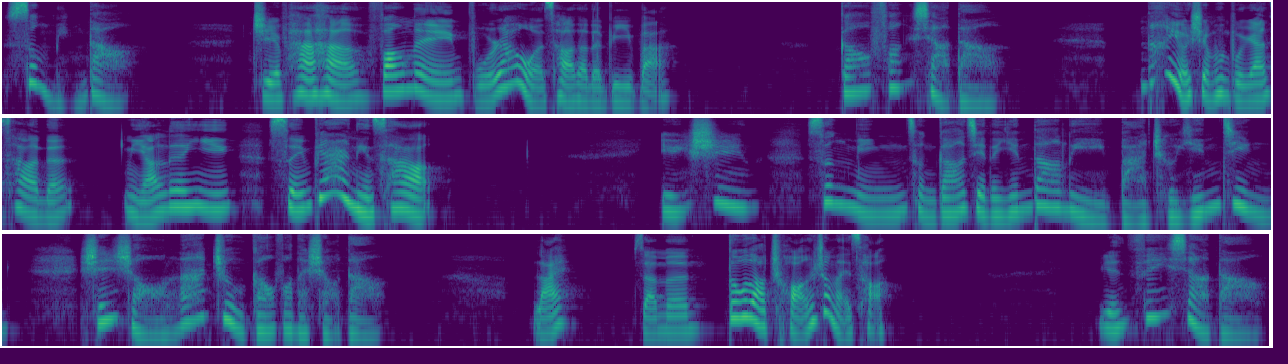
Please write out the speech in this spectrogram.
宋明道：“只怕方妹不让我操她的逼吧？”高芳笑道：“那有什么不让操的？你要乐意，随便你操。”于是，宋明从高洁的阴道里拔出阴茎，伸手拉住高芳的手道：“来，咱们都到床上来操。”任飞笑道：“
